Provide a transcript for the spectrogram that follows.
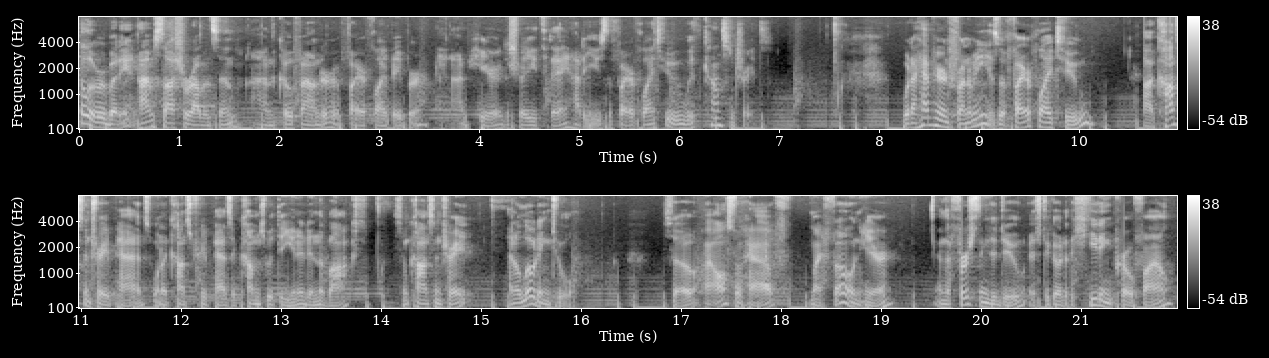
Hello everybody, I'm Sasha Robinson. I'm the co-founder of Firefly Vapor, and I'm here to show you today how to use the Firefly 2 with concentrates. What I have here in front of me is a Firefly 2 uh, concentrate pads, one of the concentrate pads that comes with the unit in the box, some concentrate, and a loading tool. So I also have my phone here, and the first thing to do is to go to the heating profile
